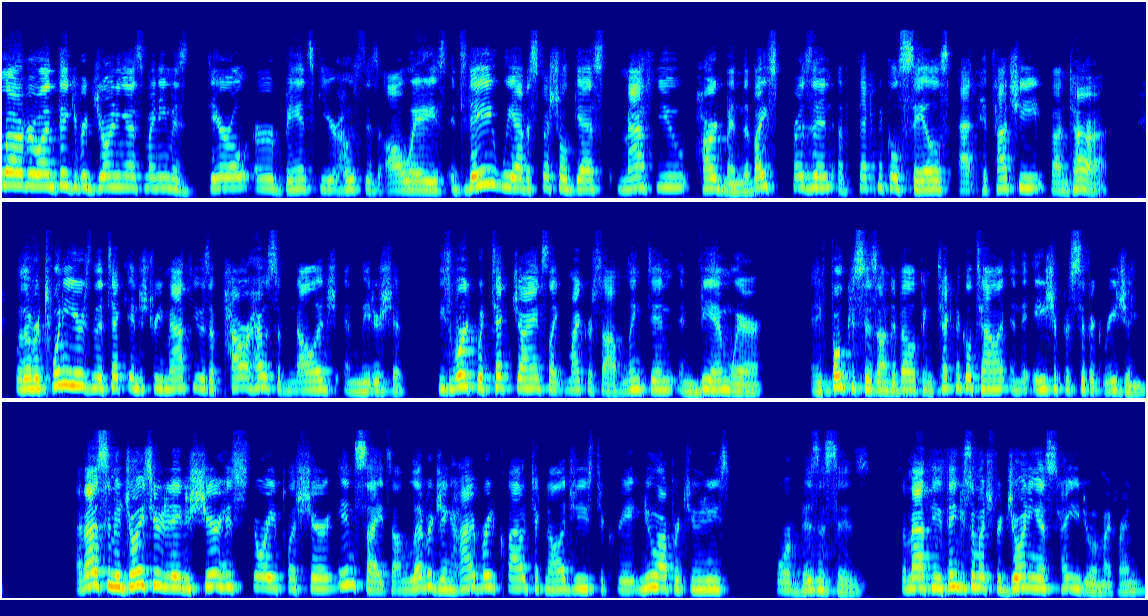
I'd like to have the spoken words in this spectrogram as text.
Hello, everyone. Thank you for joining us. My name is Daryl Urbanski, your host as always. And today we have a special guest, Matthew Hardman, the Vice President of Technical Sales at Hitachi Vantara. With over 20 years in the tech industry, Matthew is a powerhouse of knowledge and leadership. He's worked with tech giants like Microsoft, LinkedIn, and VMware, and he focuses on developing technical talent in the Asia Pacific region. I've asked him to join us here today to share his story plus share insights on leveraging hybrid cloud technologies to create new opportunities for businesses. So, Matthew, thank you so much for joining us. How are you doing, my friend?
